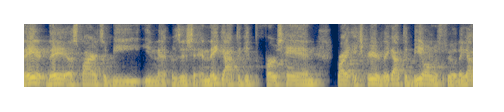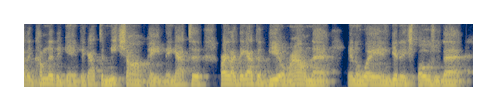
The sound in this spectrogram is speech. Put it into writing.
they they aspire to be in that position and they got to get the firsthand right experience. They got to be on the field. They got to come to the game. They got to meet Sean Payton. They got to right like they got to be around that in a way and get exposure that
